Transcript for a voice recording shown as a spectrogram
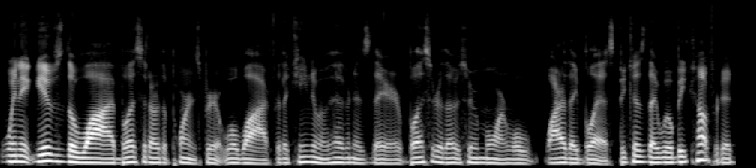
when it gives the why, blessed are the poor in spirit. Well, why? For the kingdom of heaven is there. Blessed are those who mourn. Well, why are they blessed? Because they will be comforted.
